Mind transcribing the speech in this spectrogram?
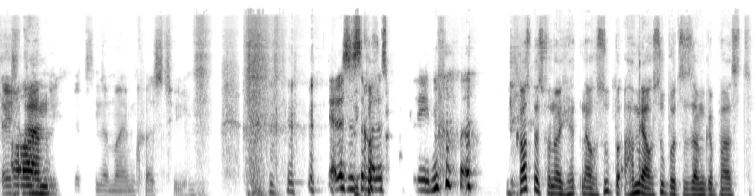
Ich Ähm, kann nicht sitzen in meinem Kostüm. ja, das ist Die immer Kopf- das Problem. Die Cosplays von euch hätten auch super, haben ja auch super zusammengepasst.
